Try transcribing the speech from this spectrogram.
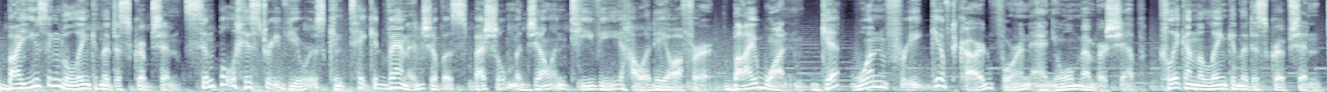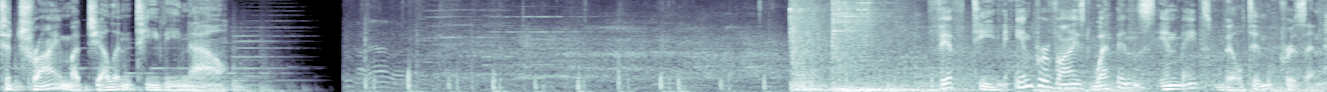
By using the link in the description, Simple History viewers can take advantage of a special Magellan TV holiday offer. Buy one, get one free gift gift card for an annual membership. Click on the link in the description to try Magellan TV now. Fifteen improvised weapons inmates built in prison.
